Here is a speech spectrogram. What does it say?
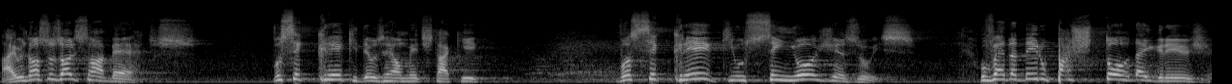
Aí os nossos olhos são abertos. Você crê que Deus realmente está aqui? Você crê que o Senhor Jesus, o verdadeiro pastor da igreja,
